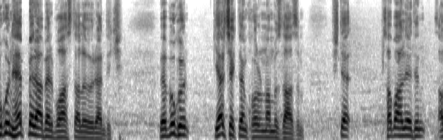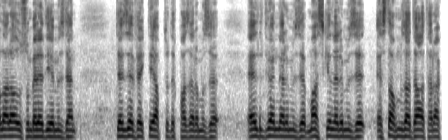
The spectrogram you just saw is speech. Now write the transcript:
Bugün hep beraber bu hastalığı öğrendik. Ve bugün gerçekten korunmamız lazım. İşte sabahleyin Allah razı olsun belediyemizden dezenfekte yaptırdık pazarımızı. Eldivenlerimizi, maskelerimizi esnafımıza dağıtarak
